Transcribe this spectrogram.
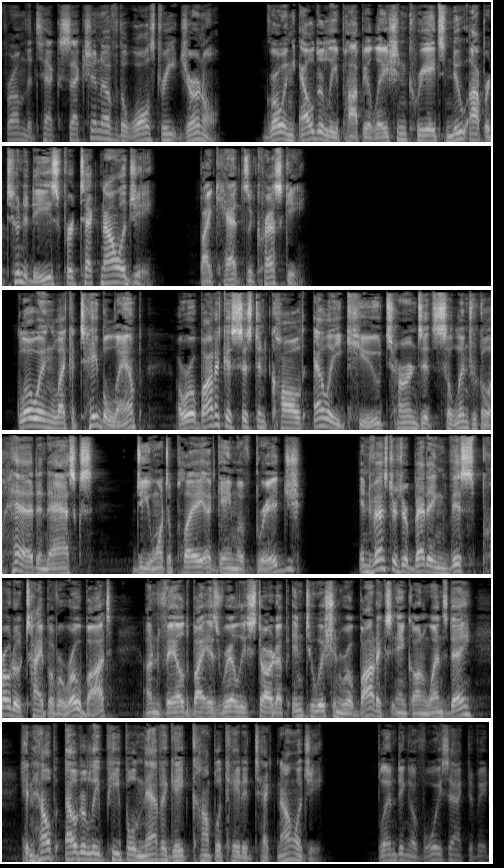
From the tech section of the Wall Street Journal Growing Elderly Population Creates New Opportunities for Technology by Cat Zakrzewski. Glowing like a table lamp, a robotic assistant called ElliQ turns its cylindrical head and asks, Do you want to play a game of bridge? Investors are betting this prototype of a robot, unveiled by Israeli startup Intuition Robotics Inc. on Wednesday, can help elderly people navigate complicated technology. Blending a voice activated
